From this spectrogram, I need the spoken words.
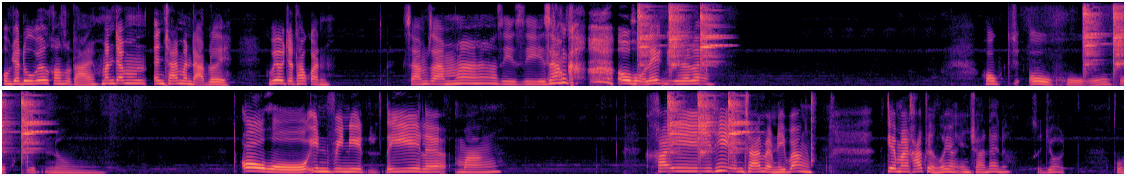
ผมจะดูเวลครั้งสุดท้าย มันจะเอนชานเหมือนดาบเลย เวลจะเท่ากันสามสามห้าห้าสี่สี่สามก้าโอ้โห เลขดีซะด้วยหกโอ้โหหกเจ็ดหนึ่งโอ้โห อินฟินิตี้และมัง้ง ใครที่เอนชานแบบนี้บ้าง เกมไมค์ครับถึงก็ยังเอนชานได้เนอะสุดยอด ผม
